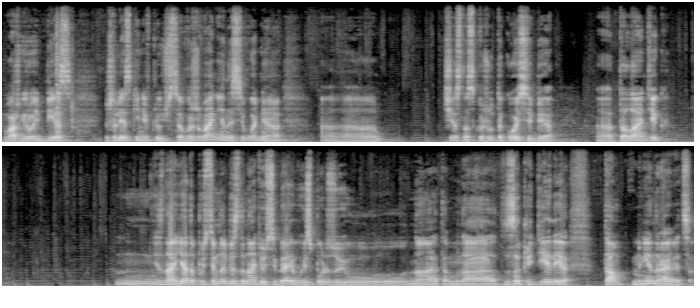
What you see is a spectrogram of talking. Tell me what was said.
ваш герой без железки не включится. Выживание на сегодня, а, честно скажу, такой себе а, талантик. Не знаю, я, допустим, на бездонате у себя его использую на этом, на запределе, там мне нравится.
